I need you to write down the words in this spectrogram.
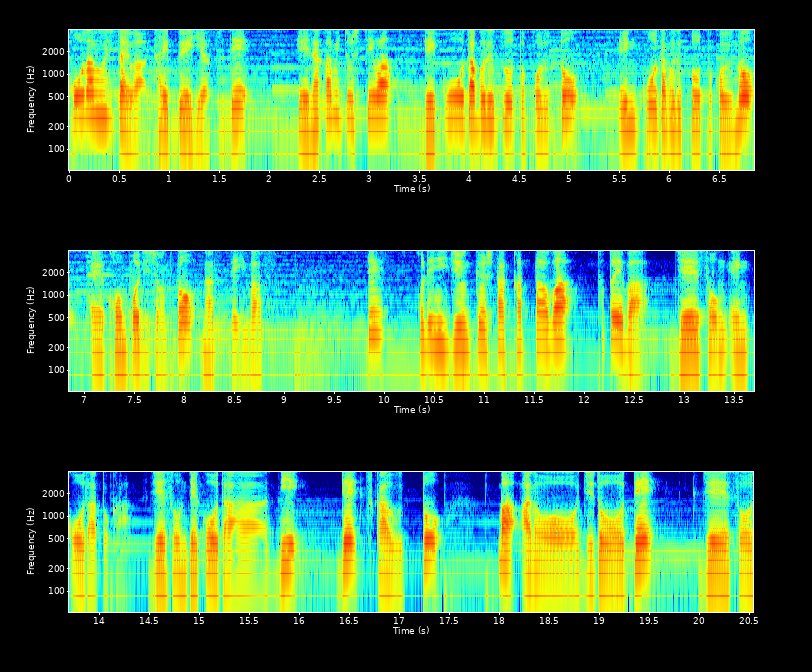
コーダブル自体はタイプエリアスで、中身としてはデコーダブルプロトコルとエンコーダブルプロトコルのコンポジションとなっています。で、これに準拠した方は、例えば JSON エンコーダーとか JSON デコーダーにで使うと、まあ、あの自動で JSON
